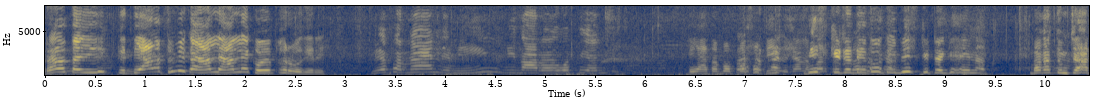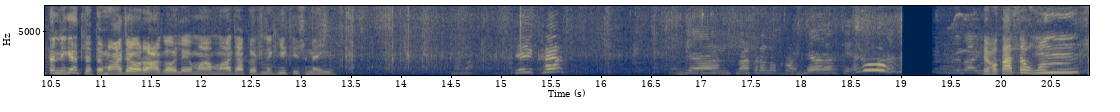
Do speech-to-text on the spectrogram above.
राहताई द्या ना तुम्ही काय आणले आणले का वेफर वगैरे? वेफर नाही आणले मी. मी नारळवरती आणली. ते आता बाप्पासाठी बिस्किट देत होते बिस्किट घेईनात. बघा तुमच्या हाताने घेतलं तर माझ्यावर रागवलंय. मा माझ्याकडनं घेतीच नाही. ए, खा. हे बघा असं उंच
